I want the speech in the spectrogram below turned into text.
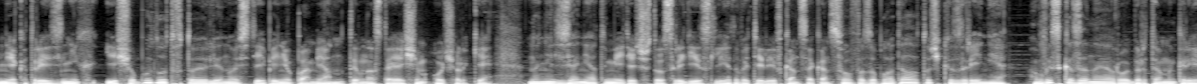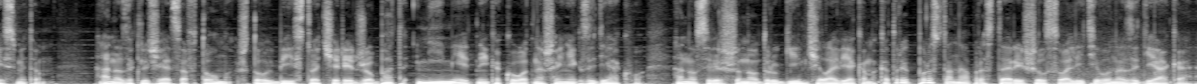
Некоторые из них еще будут в той или иной степени упомянуты в настоящем очерке, но нельзя не отметить, что среди исследователей в конце концов возобладала точка зрения, высказанная Робертом Грейсмитом – она заключается в том, что убийство Черри Джо Бат не имеет никакого отношения к Зодиаку. Оно совершено другим человеком, который просто-напросто решил свалить его на Зодиака.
